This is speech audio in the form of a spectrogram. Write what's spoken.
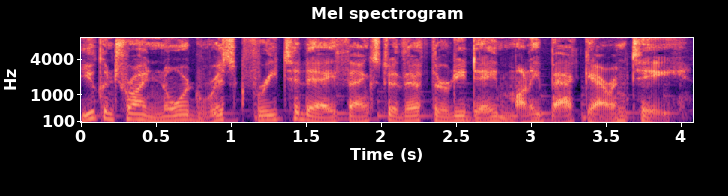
You can try Nord risk-free today thanks to their 30-day money-back guarantee.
